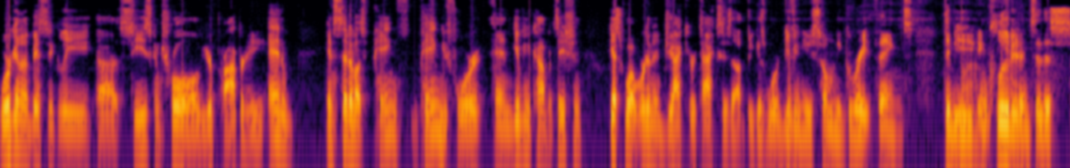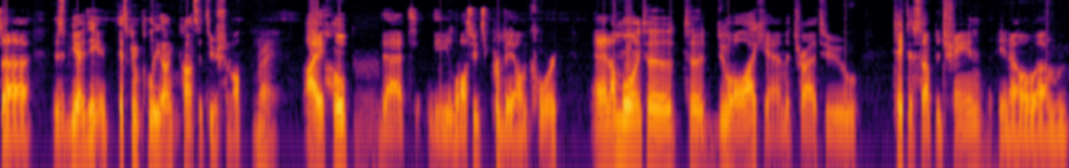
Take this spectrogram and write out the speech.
we're going to basically uh, seize control of your property, and instead of us paying paying you for it and giving you compensation, guess what? We're going to jack your taxes up because we're giving you so many great things to be wow. included into this uh, this BID. It's completely unconstitutional. Right. I hope that the lawsuits prevail in court, and I'm willing to to do all I can to try to take this up the chain. You know, um,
